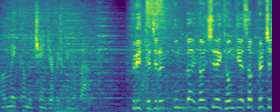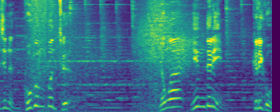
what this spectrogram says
will may come to change everything about. 흐릿해지는 꿈과 현실의 경계에서 펼쳐지는 고군분투 영화 인드림 그리고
